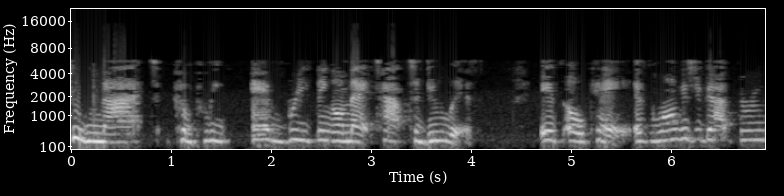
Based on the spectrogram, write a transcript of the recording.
to not complete everything on that top to do list. It's okay. As long as you got through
